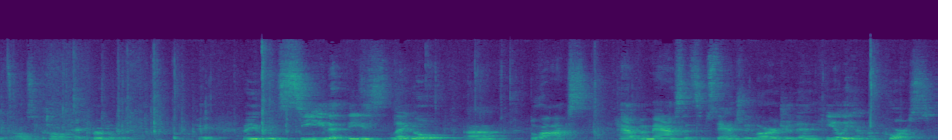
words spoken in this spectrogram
It's also called hyperbole. Okay? Now you can see that these Lego um, blocks have a mass that's substantially larger than helium, of course.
